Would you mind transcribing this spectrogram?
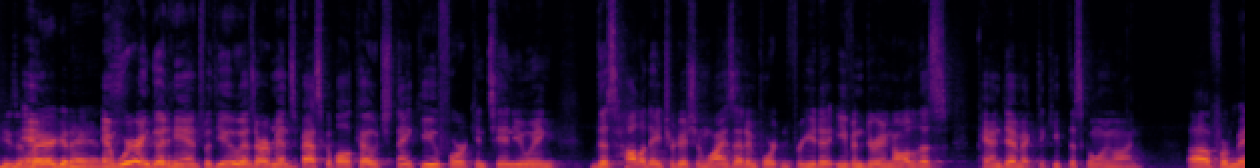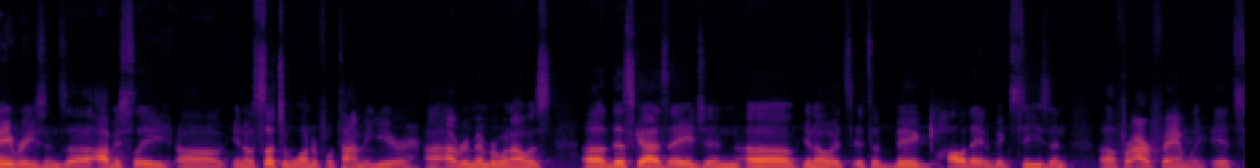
He's in very good hands. And we're in good hands with you as our men's basketball coach. Thank you for continuing this holiday tradition? Why is that important for you to, even during all of this pandemic, to keep this going on? Uh, for many reasons. Uh, obviously, uh, you know, such a wonderful time of year. I, I remember when I was uh, this guy's age, and uh, you know, it's it's a big holiday and a big season uh, for our family. It's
